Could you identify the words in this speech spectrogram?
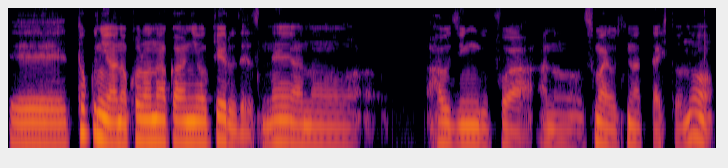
えー、特にあのコロナ禍におけるですね、あのハウジングプアあの住まいを失った人の、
